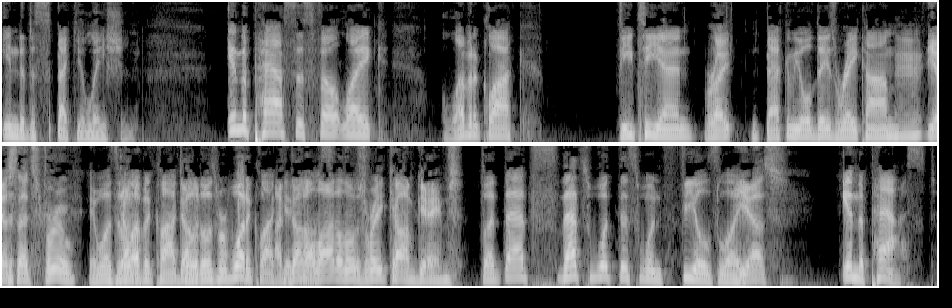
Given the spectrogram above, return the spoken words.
into the speculation. In the past, this felt like 11 o'clock, BTN, Right. back in the old days, Raycom. Mm-hmm. Yes, that's true. It wasn't Done a- 11 o'clock, though. a- Those were 1 o'clock I've done a lot of those Raycom games. But that's, that's what this one feels like yes. in the past.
